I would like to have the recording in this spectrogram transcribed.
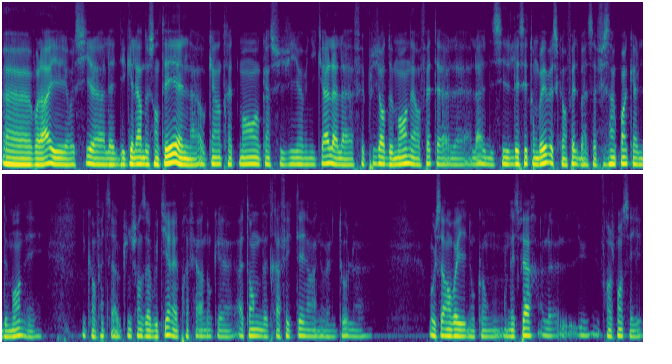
Euh, voilà, et aussi elle a des galères de santé, elle n'a aucun traitement, aucun suivi euh, médical, elle a fait plusieurs demandes et en fait elle, elle a décidé de laisser tomber parce qu'en fait bah, ça fait 5 mois qu'elle demande et, qu'en fait ça n'a aucune chance d'aboutir, elle préfère donc euh, attendre d'être affectée dans la nouvelle tôle où elle sera envoyée. Donc on, espère, franchement c'est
